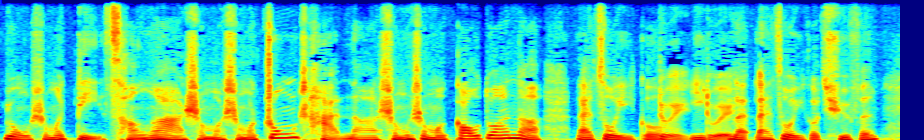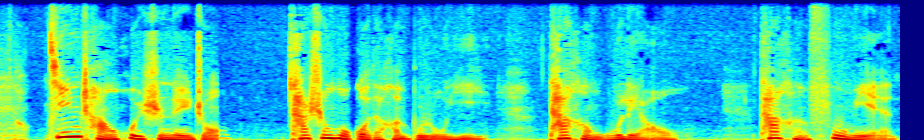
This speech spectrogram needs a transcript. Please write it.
用什么底层啊、什么什么中产呐、什么什么高端呢来做一个对一对来来做一个区分。经常会是那种他生活过得很不如意，他很无聊，他很负面，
